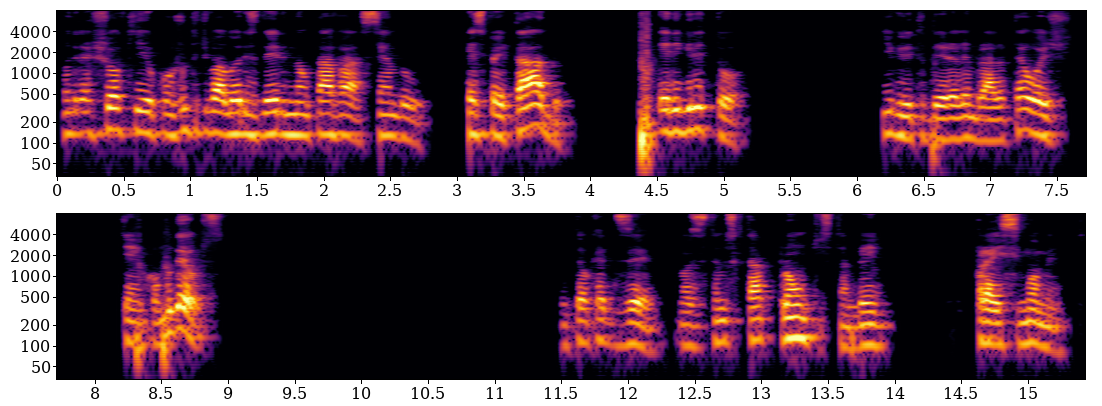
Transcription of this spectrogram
Quando ele achou que o conjunto de valores dele não estava sendo respeitado, ele gritou. E o grito dele é lembrado até hoje. Quem como Deus? Então, quer dizer, nós temos que estar prontos também para esse momento.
